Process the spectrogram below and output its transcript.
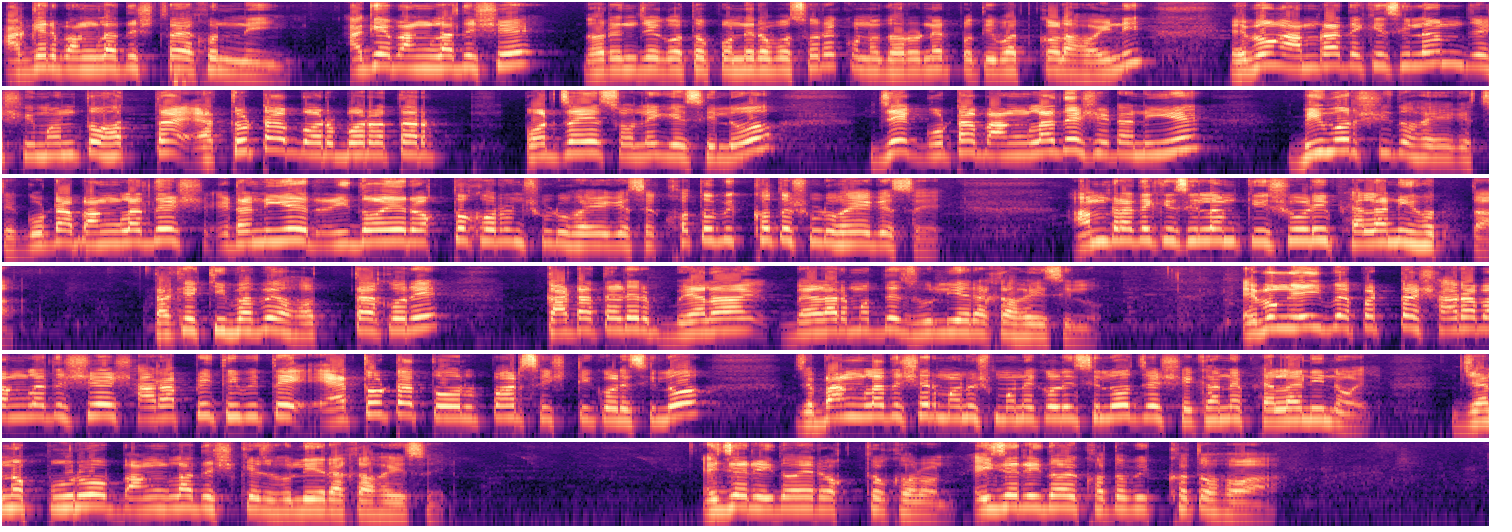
আগের বাংলাদেশ তো এখন নেই। আগে বাংলাদেশে ধরেন যে গত পনেরো বছরে কোনো ধরনের প্রতিবাদ করা হয়নি। এবং আমরা দেখেছিলাম যে সীমান্ত হত্যা এতটা বর্বরতার পর্যায়ে চলে গেছিল যে গোটা বাংলাদেশ এটা নিয়ে বিমর্ষিত হয়ে গেছে। গোটা বাংলাদেশ এটা নিয়ে হৃদয়ে রক্তকরণ শুরু হয়ে গেছে, ক্ষতবিক্ষত শুরু হয়ে গেছে। আমরা দেখেছিলাম কিশোরী ফেলানি হত্যা। তাকে কীভাবে হত্যা করে কাটাতাড়ের বেড়া বেড়ার মধ্যে ঝুলিয়ে রাখা হয়েছিল। এবং এই ব্যাপারটা সারা বাংলাদেশে, সারা পৃথিবীতে এতটা তোলপাড় সৃষ্টি করেছিল যে বাংলাদেশের মানুষ মনে করেছিল যে সেখানে ফেলানি নয়, যেন পুরো বাংলাদেশকে ঝুলিয়ে রাখা হয়েছে। এই যে হৃদয়ে রক্তক্ষরণ, এই যে হৃদয় ক্ষতবিক্ষত হওয়া,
